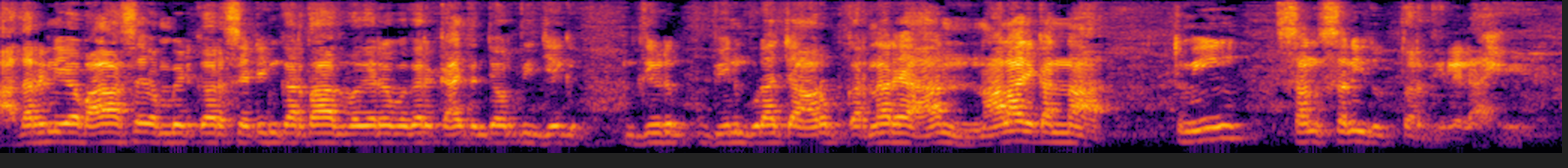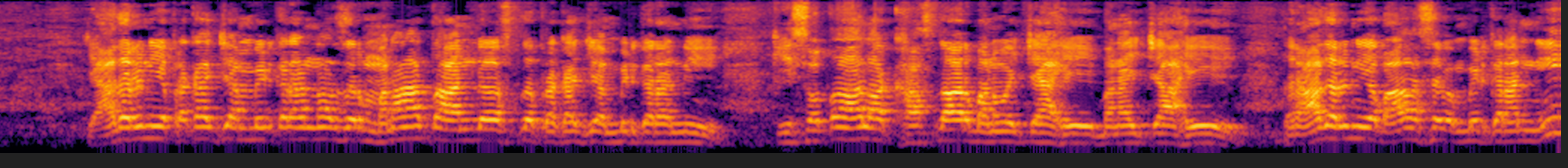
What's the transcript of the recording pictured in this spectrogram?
आदरणीय बाळासाहेब आंबेडकर सेटिंग करतात वगैरे वगैरे काय त्यांच्यावरती जे दीड बिनबुडाचे आरोप करणाऱ्या नालायकांना तुम्ही सनसनीत उत्तर दिलेलं आहे. की आदरणीय प्रकाशजी आंबेडकरांना जर मनात आणलं असतं प्रकाशजी आंबेडकरांनी की स्वतःला खासदार बनवायचे आहे बनायचे आहे तर आदरणीय बाळासाहेब आंबेडकरांनी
